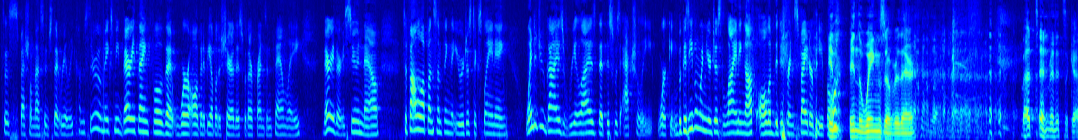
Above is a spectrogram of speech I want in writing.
It's a special message that really comes through. It makes me very thankful that we're all going to be able to share this with our friends and family very, very soon now. To follow up on something that you were just explaining, when did you guys realize that this was actually working? Because even when you're just lining up all of the different spider people, in in the wings over there. About ten minutes ago.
